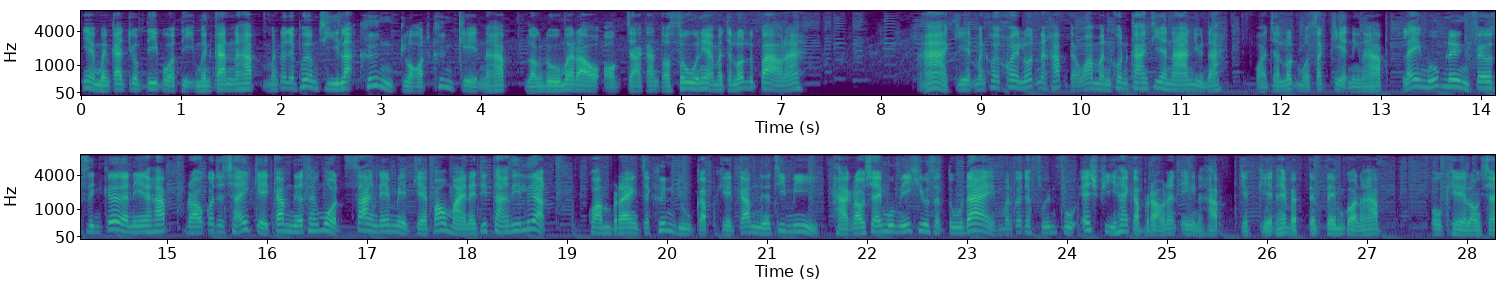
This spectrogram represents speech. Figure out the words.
เนี่ยเหมือนการโจมตีปกติเหมือนกันนะครับ มันก็จะเพิ่มทีละครึ่งหลอดครึ่งเกรดนะครับ ลองดูเมื่อเราออกจากการต่อสู้เนี่ย มันจะลดหรือเปล่านะ อ่าเกรดมันค่อยๆ ลดนะครับ แต่ว่ามันค่อนข้างที่จะนานอยู่นะ กว่าจะลดหมดสักเกรดหนึ่งนะครับ และอีกมูฟหนึ่งเฟลซิงเกอร์อันนี้นะครับ เราก็จะใช้เกรดกล้ามเนื้อทั้งหมด สร้างเดเมจแก่เป้าหมายในทิศทางที่เลือก ความแรงจะขึ้นอยู่กับเกรดกล้ามเนื้อที่มี หากเราใช้มุมนี้คิวศัตรูได้ มันก็จะฟื้นฟู HP ให้กับเรานั่นเองนะครับ เก็บเกรดให้แบบเต็มๆก่อนนะครับ โอเค ลองใช้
